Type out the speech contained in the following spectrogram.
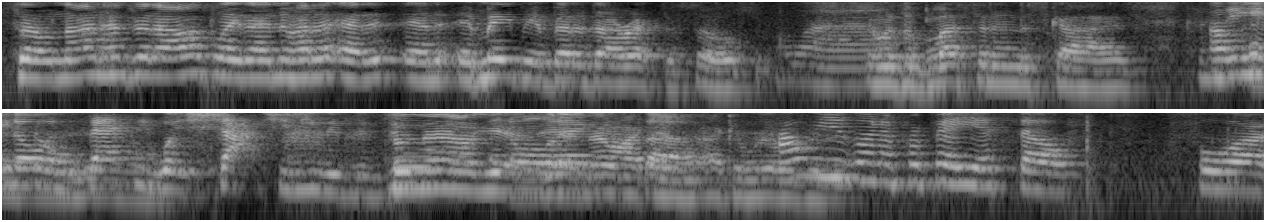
So 900 hours later, I knew how to edit, and it made me a better director. So Wow. it was a blessing in disguise. then Okay, you know so- exactly what shots you needed to do. So now, and yeah, all yeah, that now I can. I can really. How are you going to prepare yourself for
